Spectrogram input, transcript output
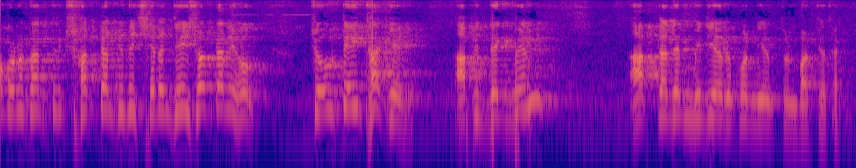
অগণতান্ত্রিক সরকার যদি সেটা যেই সরকারই হোক, চলতেই থাকে, আপনি দেখবেন আপনাদের মিডিয়ার উপর নিয়ন্ত্রণ বাড়তে থাকবে।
